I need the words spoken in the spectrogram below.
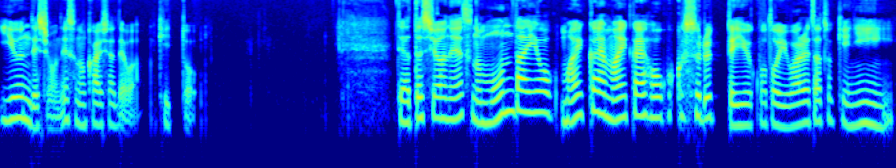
言うんでしょうねその会社ではきっと。で私はねその問題を毎回毎回報告するっていうことを言われた時に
